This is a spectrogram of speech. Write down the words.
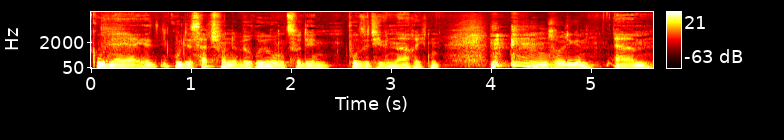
gut, naja, gut, es hat schon eine Berührung zu den positiven Nachrichten. Entschuldige. Ähm,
